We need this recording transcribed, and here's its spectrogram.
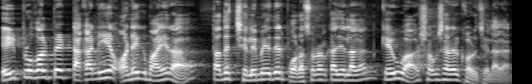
এই প্রকল্পের টাকা নিয়ে অনেক মায়েরা তাদের ছেলে মেয়েদের পড়াশোনার কাজে লাগান, কেউ বা সংসারের খরচে লাগান।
